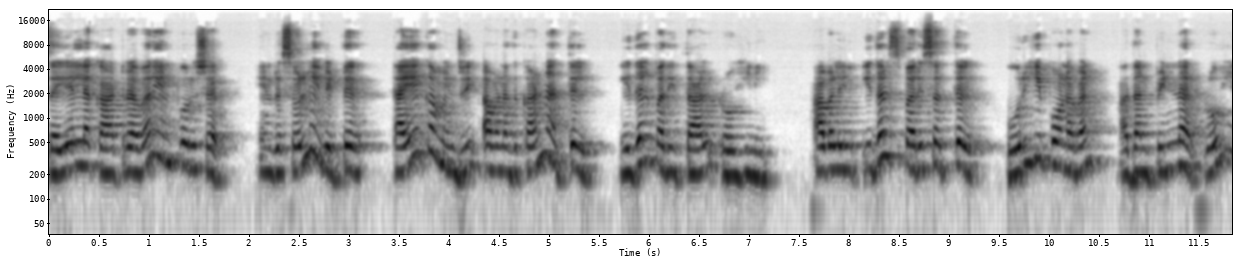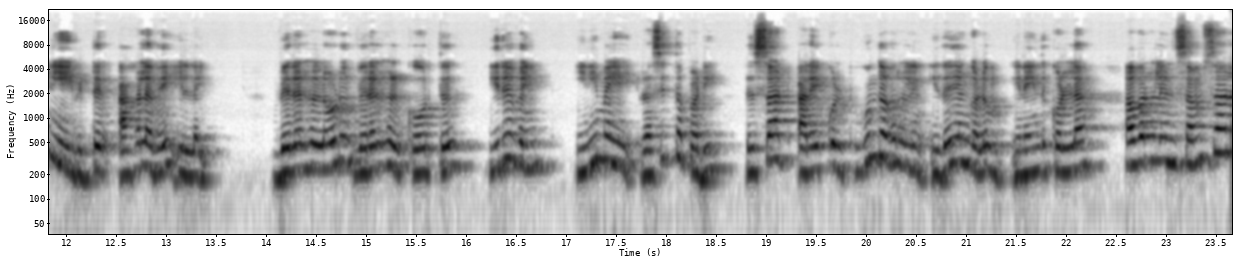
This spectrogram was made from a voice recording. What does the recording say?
செயல்ல காட்டுறவர் என் புருஷர் என்று சொல்லிவிட்டு தயக்கமின்றி அவனது கன்னத்தில் இதழ் பதித்தாள் ரோஹிணி. அவளின் இதழ் ஸ்பரிசத்தில் உருகி போனவன் அதன் பின்னர் ரோஹிணியை விட்டு அகலவே இல்லை. விரல்களோடு விரல்கள் கோர்த்து இரவின் இனிமையை ரசித்தபடி ரிசார்ட் அறைக்குள் புகுந்தவர்களின் இதயங்களும் இணைந்து கொள்ள அவர்களின் சம்சார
